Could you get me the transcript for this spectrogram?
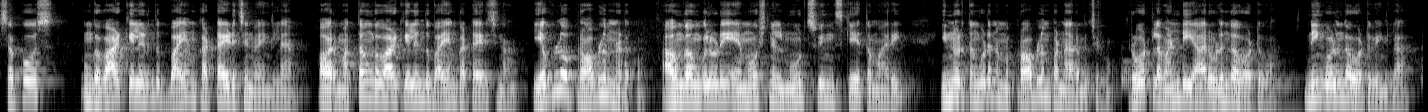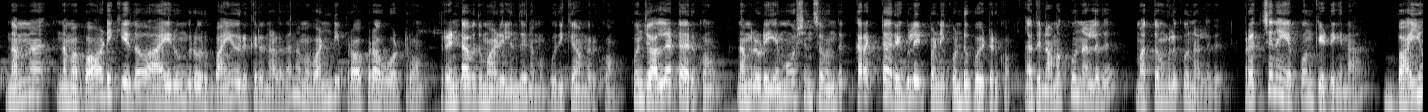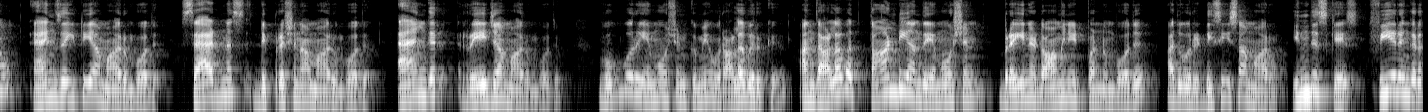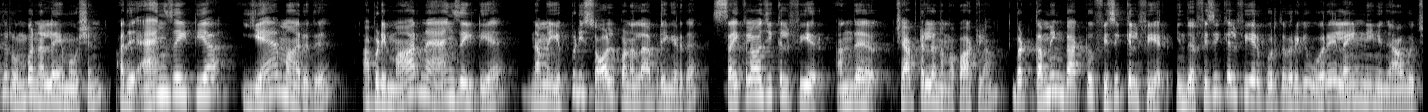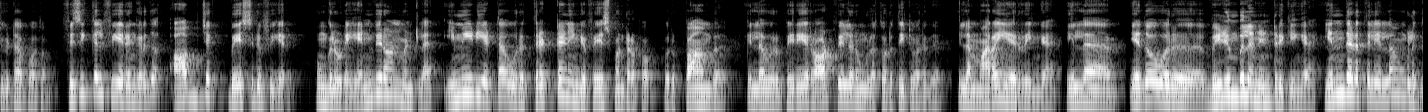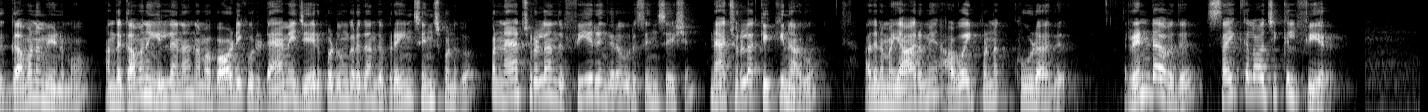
சப்போஸ் உங்கள் வாழ்க்கையிலேருந்து பயம் கட் ஆயிடுச்சுன்னு வைங்களேன் அவர் மற்றவங்க வாழ்க்கையிலேருந்து பயம் கட் ஆயிடுச்சுன்னா எவ்வளோ ப்ராப்ளம் நடக்கும்? அவங்க அவங்களுடைய எமோஷனல் மூட் ஸ்விங்ஸ்க்கு ஏற்ற மாதிரி இன்னொருத்தங்க கூட நம்ம ப்ராப்ளம் பண்ண ஆரம்பிச்சிருவோம். ரோட்டில் வண்டி யார் ஒழுங்காக ஓட்டுவா? நீங்கள் ஒழுங்காக ஓட்டுவீங்களா? நம்ம நம்ம பாடிக்கு ஏதோ ஆயிருங்கிற ஒரு பயம் இருக்கிறனால தான் நம்ம வண்டி ப்ராப்பராக ஓட்டுறோம். ரெண்டாவது மாடியிலேருந்து நம்ம குதிக்காமல் இருக்கோம். கொஞ்சம் அலர்ட்டாக இருக்கும். நம்மளுடைய எமோஷன்ஸை வந்து கரெக்டாக ரெகுலேட் பண்ணி கொண்டு போயிட்டு இருக்கோம். அது நமக்கும் நல்லது மற்றவங்களுக்கும் நல்லது. பிரச்சனை எப்போன்னு கேட்டிங்கன்னா பயம் ஆங்ஸைட்டியாக மாறும்போது சேட்னஸ் டிப்ரெஷனாக மாறும்போது ஆங்கர் ரேஜாக மாறும்போது. ஒவ்வொரு எமோஷனுக்குமே ஒரு அளவு இருக்குது அந்த அளவை தாண்டி அந்த எமோஷன் பிரெயினை டாமினேட் பண்ணும்போது அது ஒரு டிசீஸாக மாறும். இன் திஸ் கேஸ் ஃபியருங்கிறது ரொம்ப நல்ல எமோஷன் அது ஆங்ஸைட்டியாக ஏன் மாறுது அப்படி மாறின ஆங்ஸைட்டியை நம்ம எப்படி சால்வ் பண்ணலாம் அப்படிங்கிறத சைக்கலாஜிக்கல் ஃபியர் அந்த சாப்டரில் நம்ம பார்க்கலாம். But coming back to physical fear இந்த ஃபிசிக்கல் ஃபியர் பொறுத்த வரைக்கும் ஒரே லைன் நீங்கள் ஞாபகம் வச்சுக்கிட்டா போதும். ஃபிசிக்கல் ஃபியருங்கிறது ஆப்ஜெக்ட் பேஸ்டு ஃபியர் உங்களுடைய என்விரான்மெண்ட்டில் இமீடியட்டாக ஒரு த்ரெட்டை நீங்கள் ஃபேஸ் பண்ணுறப்போ ஒரு பாம்பு இல்லை ஒரு பெரிய ராட்வீலர் உங்களை துரத்திட்டு வருது இல்லை மரம் ஏறுறீங்க இல்லை ஏதோ ஒரு விளிம்பில் நின்றுருக்கீங்க எந்த இடத்துல எல்லாம் உங்களுக்கு கவனம் வேணுமோ அந்த கவனம் இல்லைன்னா நம்ம பாடிக்கு ஒரு டேமேஜ் ஏற்படுங்கிறத அந்த பிரெயின் சென்ஸ் பண்ணுதோ இப்போ நேச்சுரலாக அந்த ஃபியருங்கிற ஒரு சென்சேஷன் நேச்சுரலாக கிக்கின் ஆகும். அதை நம்ம யாருமே அவாய்ட் பண்ணக்கூடாது. ரெண்டாவது சைக்கலாஜிக்கல் ஃபியர்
